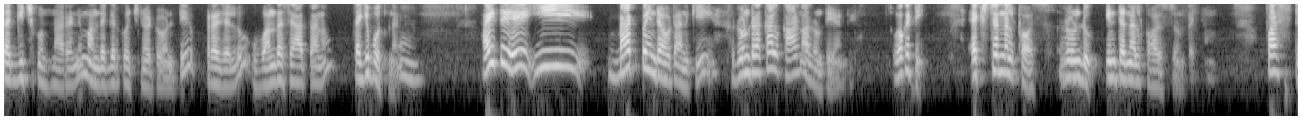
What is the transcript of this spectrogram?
తగ్గించుకుంటున్నారండి. మన దగ్గరకు వచ్చినటువంటి ప్రజలు వంద శాతం తగ్గిపోతున్నారు ఉమ్, అయితే ఈ బ్యాక్ పెయిన్ రావడానికి రెండు రకాల కారణాలు ఉంటాయండి. ఒకటి ఎక్స్టర్నల్ కాజ్. రెండు ఇంటర్నల్ కాజెస్ ఉంటాయి. ఫస్ట్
